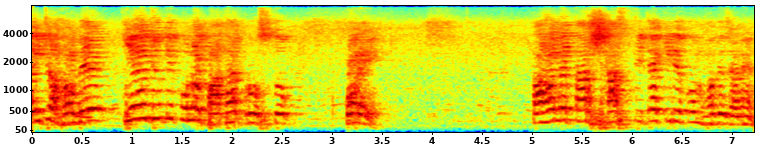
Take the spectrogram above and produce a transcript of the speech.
এইটা হবে, কেউ যদি কোনো বাধাগ্রস্ত করে তাহলে তার শাস্তিটা কীরকম হবে জানেন?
